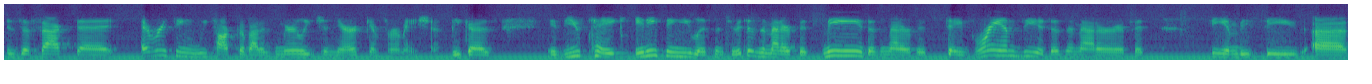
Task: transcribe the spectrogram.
is the fact that everything we talk about is merely generic information because if you take anything you listen to, it doesn't matter if it's me, it doesn't matter if it's Dave Ramsey, it doesn't matter if it's CNBC uh,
